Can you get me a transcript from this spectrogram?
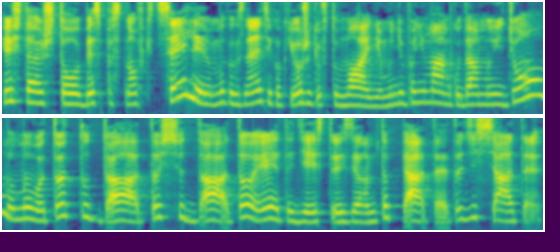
Я считаю, что без постановки цели мы, как знаете, как ежики в тумане. Мы не понимаем, куда мы идем, и мы вот то туда, то сюда, то это действие сделаем, то пятое, то десятое.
